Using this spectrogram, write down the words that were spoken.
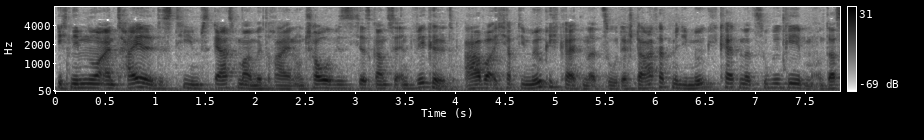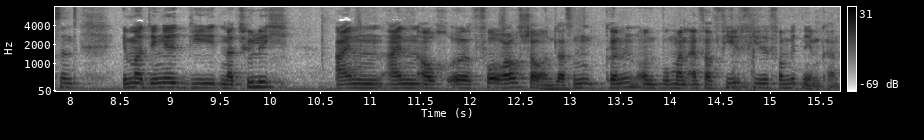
ich nehme nur einen Teil des Teams erstmal mit rein und schaue, wie sich das Ganze entwickelt. Aber ich habe die Möglichkeiten dazu. Der Staat hat mir die Möglichkeiten dazu gegeben. Und das sind immer Dinge, die natürlich einen, einen auch äh, vorausschauen lassen können und wo man einfach viel, viel von mitnehmen kann.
